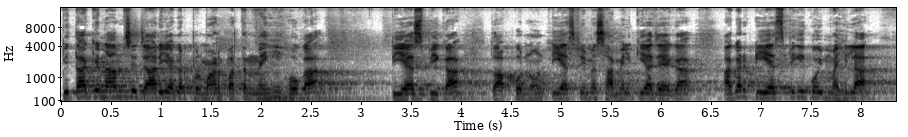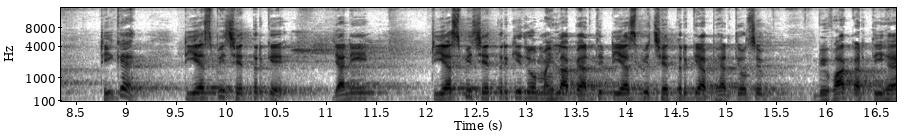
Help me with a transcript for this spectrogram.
पिता के नाम से जारी अगर प्रमाण पत्र नहीं होगा टीएसपी का तो आपको नॉन टीएसपी में शामिल किया जाएगा। अगर टीएसपी की कोई महिला, ठीक है, टीएसपी क्षेत्र के, यानी टीएसपी क्षेत्र की जो महिला अभ्यर्थी, टीएसपी क्षेत्र के अभ्यर्थियों से विवाह करती है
